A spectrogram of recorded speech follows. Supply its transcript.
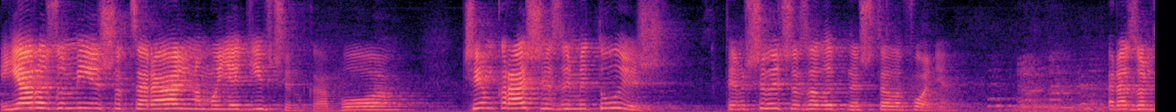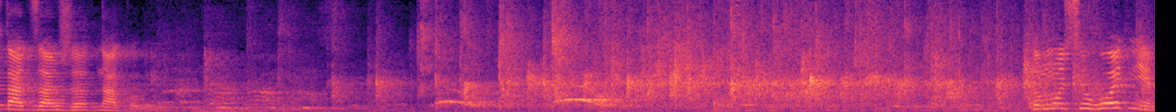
І я розумію, що це реально моя дівчинка, бо чим краще замітуєш, тим швидше залипнеш в телефоні. Результат завжди однаковий. Тому сьогодні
